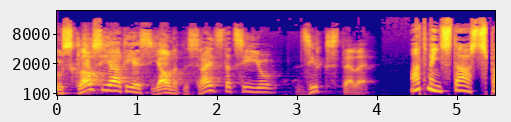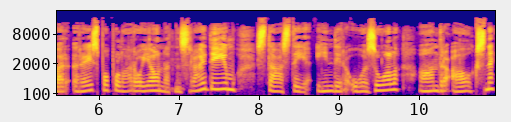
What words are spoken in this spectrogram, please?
Jūs klausījāties jaunatnes raidstaciju Dzirkstele. Atmiņas stāsts par reiz populāro jaunatnes raidījumu stāstīja Indira Ozola, Andra Alksne,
